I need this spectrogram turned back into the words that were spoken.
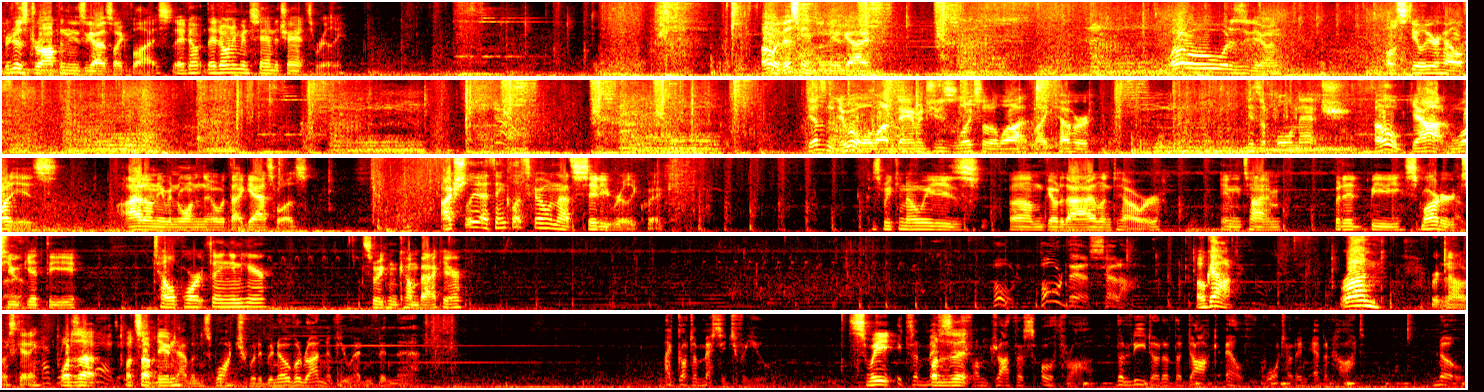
We're just dropping these guys like flies. They don't they don't even stand a chance really. Oh, this one's a new guy. Whoa, what is he doing? I'll steal your health. He doesn't do a whole lot of damage, he just looks at a lot like cover. He's a bull netch. Oh god, what is... I don't even want to know what that gas was. Actually, I think let's go in that city really quick. Because we can always um, go to that island tower anytime. But it'd be smarter to get the teleport thing in here. So we can come back here. Hold, hold there, Sarah. Oh god! Run! R- No, I'm just kidding. What's up? What's up, dude? Davon's watch would have been overrun if you hadn't been there. I've got a message for you. Sweet. It's a What is message it? from Drathus Othral, the leader of the Dark Elf Quarter in Ebonheart. No,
